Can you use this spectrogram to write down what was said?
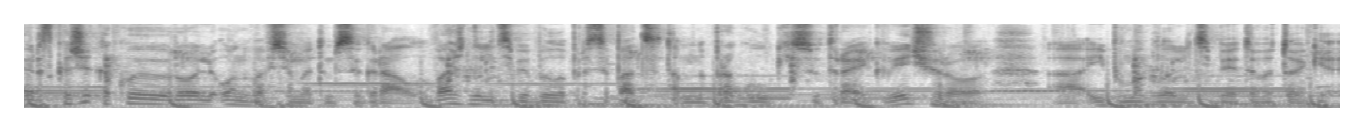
Расскажи, какую роль он во всем этом сыграл? Важно ли тебе было просыпаться там на прогулке с утра и к вечеру, и помогло ли тебе это в итоге?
